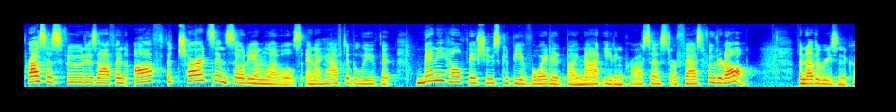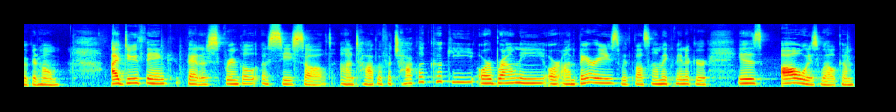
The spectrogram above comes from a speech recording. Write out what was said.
Processed food is often off the charts in sodium levels, and I have to believe that many health issues could be avoided by not eating processed or fast food at all. Another reason to cook at home. I do think that a sprinkle of sea salt on top of a chocolate cookie or brownie or on berries with balsamic vinegar is always welcome,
